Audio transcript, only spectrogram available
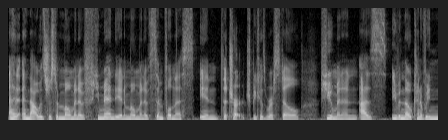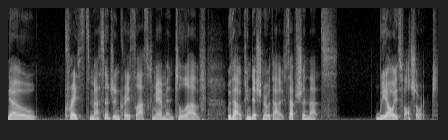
and, and that was just a moment of humanity and a moment of sinfulness in the church because we're still human and as even though kind of we know christ's message and christ's last commandment to love without condition or without exception that's we always fall short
